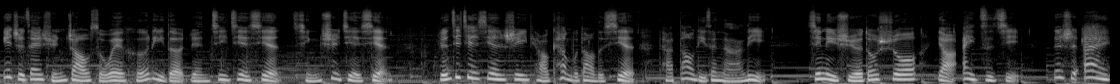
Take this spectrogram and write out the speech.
一直在寻找所谓合理的人际界限、情绪界限。人际界限是一条看不到的线，它到底在哪里？心理学都说要爱自己，但是爱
